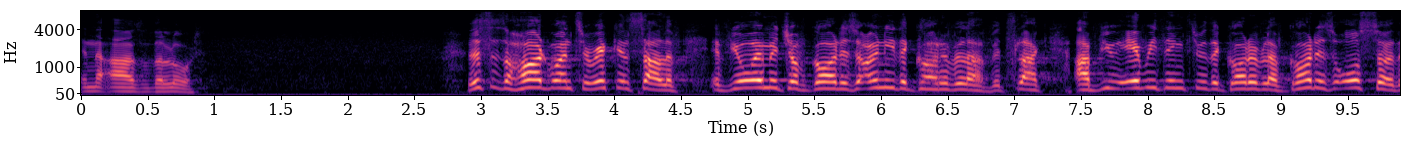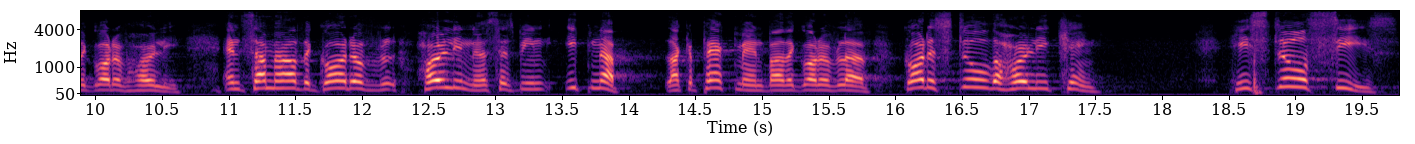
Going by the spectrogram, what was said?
in the eyes of the Lord. This is a hard one to reconcile. If, if your image of God is only the God of love, it's like I view everything through the God of love. God is also the God of holy. And somehow the God of holiness has been eaten up like a Pac Man by the God of love. God is still the holy king. He still sees.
